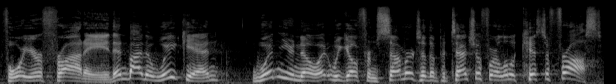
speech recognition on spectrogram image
for your Friday. Then by the weekend, wouldn't you know it, we go from summer to the potential for a little kiss of frost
